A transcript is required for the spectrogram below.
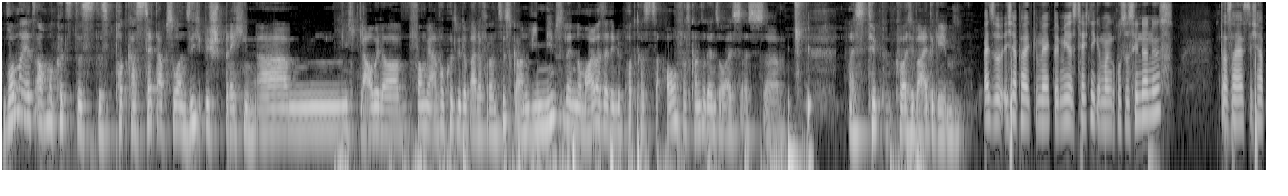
wollen wir jetzt auch mal kurz das, das Podcast-Setup so an sich besprechen? Ähm, ich glaube, da fangen wir einfach kurz wieder bei der Franziska an. Wie nimmst du denn normalerweise deine Podcasts auf? Was kannst du denn so als, als, äh, als Tipp quasi weitergeben? Also ich habe halt gemerkt, bei mir ist Technik immer ein großes Hindernis. Das heißt, ich habe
